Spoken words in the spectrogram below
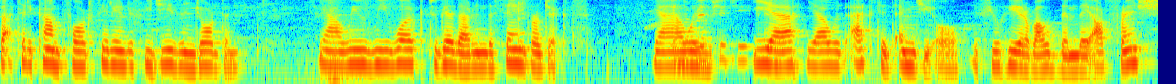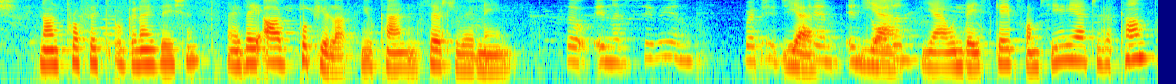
Zaatari camp for Syrian refugees in Jordan. Yeah, we, we work together in the same project. Yeah, In with yeah, yeah, with ACTED NGO. If you hear about them, they are French non-profit organization. Uh, they are popular. You can search their name. So, in a Syrian refugee Yeah, camp in yeah, Jordan? yeah. When they escape from Syria to the camp,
